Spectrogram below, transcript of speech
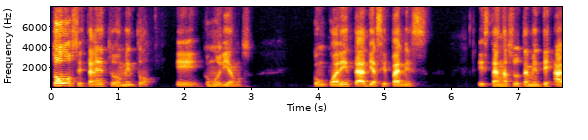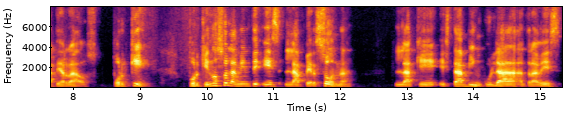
Todos están en este momento, eh, ¿cómo diríamos? con 40 diazepanes están absolutamente aterrados. ¿Por qué? Porque no solamente es la persona la que está vinculada a través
